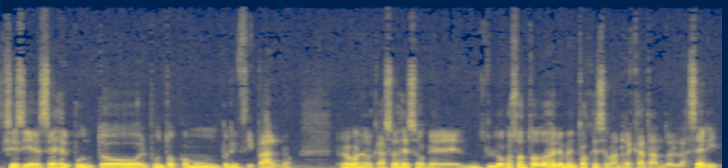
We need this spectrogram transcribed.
Sí, sí, ese es el punto, el punto común principal, ¿no? Pero bueno, el caso es eso, que luego son todos elementos que se van rescatando en la serie.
